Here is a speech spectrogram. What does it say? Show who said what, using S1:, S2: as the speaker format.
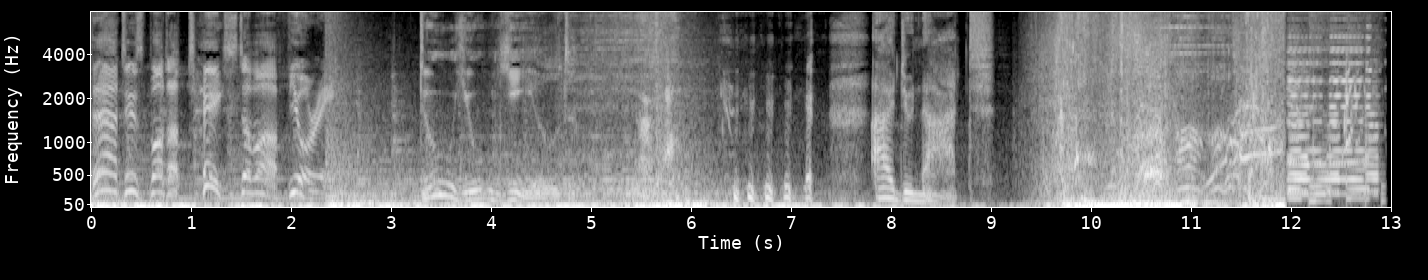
S1: That is but a taste of our fury. Do you yield?
S2: I do not.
